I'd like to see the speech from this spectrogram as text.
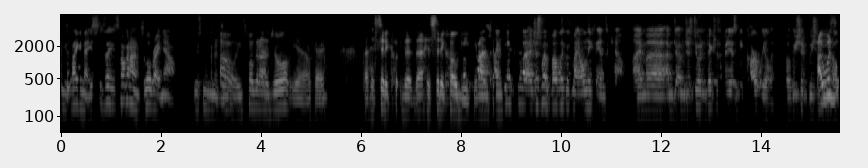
he's liking that. He's, he's like he's smoking on a Juul right now. He's smoking on a Juul. Oh, he's smoking on a Juul. Yeah, okay. That Hasidic, that that Hasidic hoagie. You know what I'm I saying? just, uh, I just went public with my OnlyFans account. I'm uh I'm I'm just doing pictures and videos of me cartwheeling. But we should we should. I was. col-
